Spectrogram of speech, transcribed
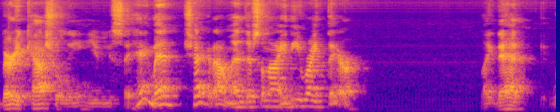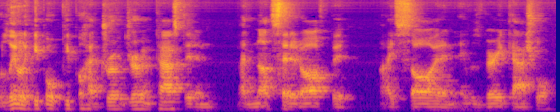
very casually, you, you say, "Hey man, check it out, man. There's an ID right there." Like they had literally people people had driven driven past it and had not set it off, but I saw it and it was very casual.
